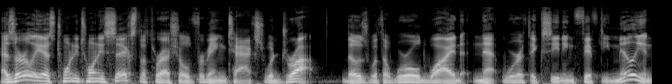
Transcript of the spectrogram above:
As early as 2026, the threshold for being taxed would drop. Those with a worldwide net worth exceeding $50 million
